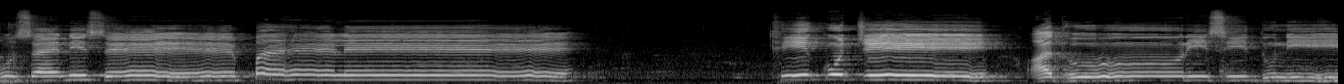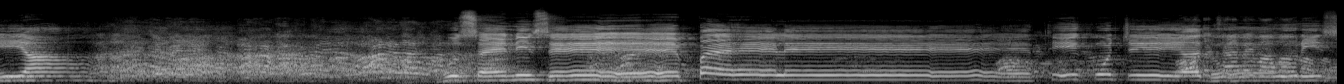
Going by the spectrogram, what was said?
हुसैन से पहले। थी कुछ अधूरी सी दुनिया। हुसैन से पहले। थी कुछ अधूरी सी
